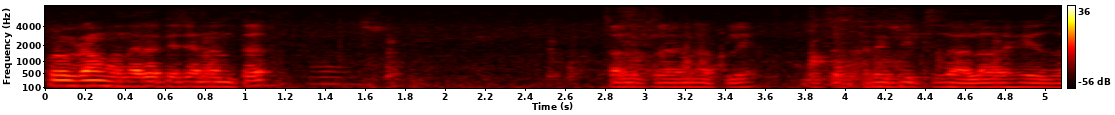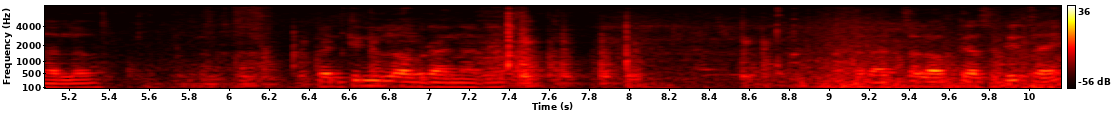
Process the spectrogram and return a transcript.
प्रोग्राम होणार आहे त्याच्यानंतर. चालूच राहणार आपले. जसं खरेदीचं झालं हे झालं. कंटिन्यू लॉग राहणार आहे. तर आजचा लॉग त्यासाठीच आहे.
